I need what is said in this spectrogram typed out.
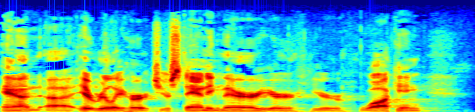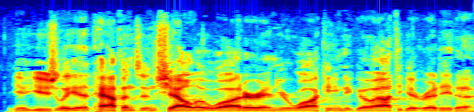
and uh, it really hurts. You're standing there, you're, you're walking. You know, usually it happens in shallow water, and you're walking to go out to get ready to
